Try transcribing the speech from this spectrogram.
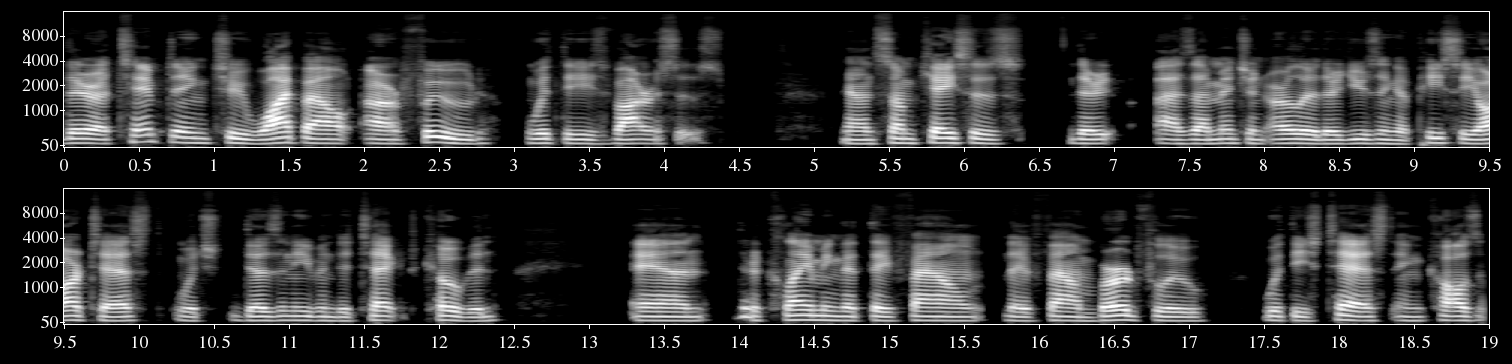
they're attempting to wipe out our food with these viruses. Now, in some cases, they're as I mentioned earlier, they're using a PCR test which doesn't even detect COVID, and they're claiming that they found they've found bird flu with these tests and cause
